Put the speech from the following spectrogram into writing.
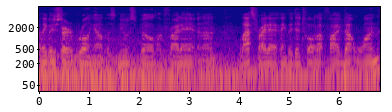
I think they just started rolling out this newest build on Friday, and then last Friday, I think they did 12.5.1.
